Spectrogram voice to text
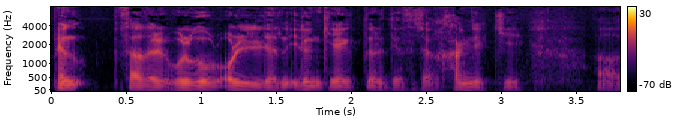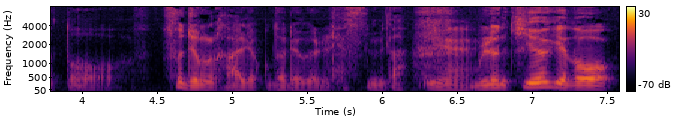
병사들 월급을 올리려는 이런 계획들에 대해서 제가 강력히 어, 또 수정을 가하려고 노력을 했습니다. 예. 물론 지역에도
